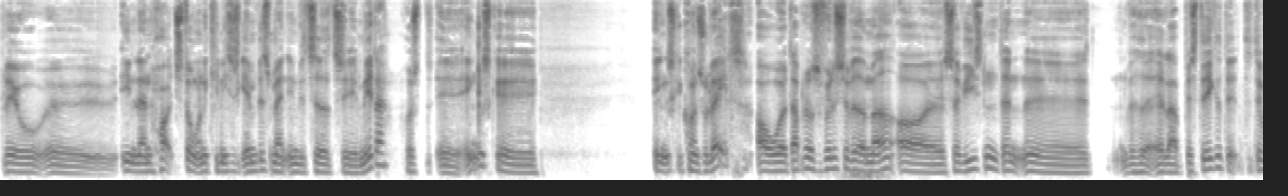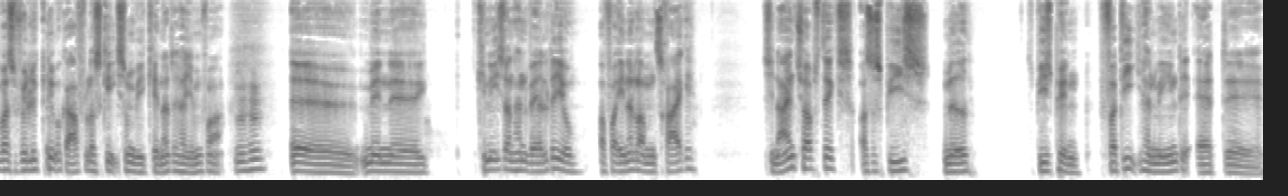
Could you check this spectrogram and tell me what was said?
blev øh, en eller anden højtstående kinesisk embedsmand inviteret til middag hos øh, engelske, øh, engelske konsulat, og øh, der blev selvfølgelig serveret mad, og øh, servicen, den, øh, hvad hedder, eller bestikket, det, det var selvfølgelig kniv og gaffel og ske, som vi kender det herhjemmefra. Mm-hmm. Øh, men øh, kineseren han valgte jo at fra inderlommen trække sin egen chopsticks, og så spise med spispinden, fordi han mente, at... Øh,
